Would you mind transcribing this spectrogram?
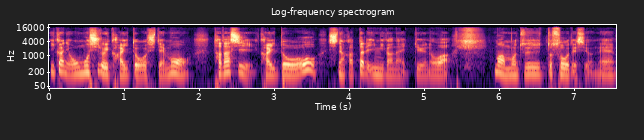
いかに面白い回答をしても、正しい回答をしなかったら意味がないっていうのは、まあもうずっとそうですよね。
